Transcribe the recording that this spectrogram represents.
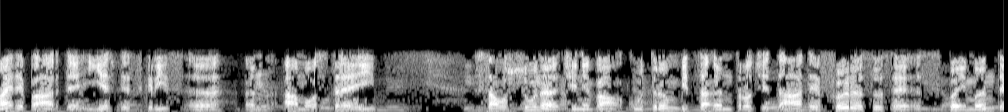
Mai departe este scris uh, în Amos 3, sau sună cineva cu trâmbița într-o cetate fără să se spăimânte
